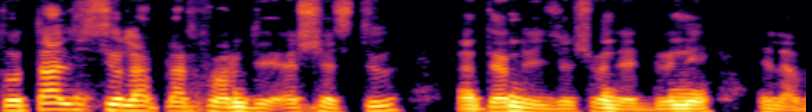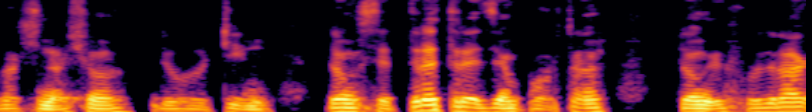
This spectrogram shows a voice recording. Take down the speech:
total sur la plateforme de HS2 en termes de gestion des données de la vaccination de routine. Donc, c'est très, très important. Donc, il faudra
